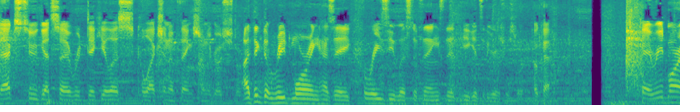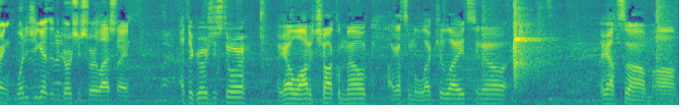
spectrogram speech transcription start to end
next who gets a ridiculous collection of things from the grocery store? I think that Reed Mooring has a crazy list of things that he gets at the grocery store. Okay. Okay, Reed Mooring, what did you get at the grocery store last night? At the grocery store, I got a lot of chocolate milk. I got some electrolytes, you know. I got some, um,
